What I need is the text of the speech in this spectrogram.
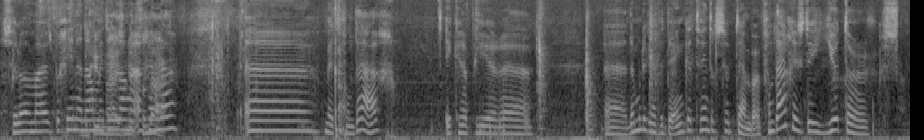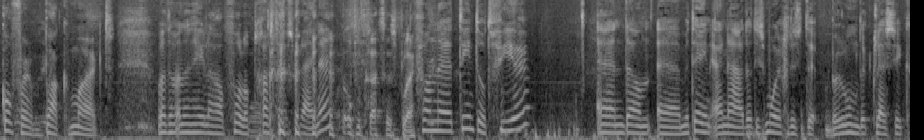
Zullen we maar eens beginnen dan Begin met eens lange met agenda? Eh, met vandaag. Ik heb hier... eh, eh, dan moet ik even denken. 20 september. Vandaag is de Jutter Kofferbakmarkt. Wat een, wat een hele hoop vol op het Gasthuisplein, hè? Op het Gasthuisplein. Van eh 10 tot 4. En dan eh, meteen erna, dat is morgen dus de beroemde Classic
